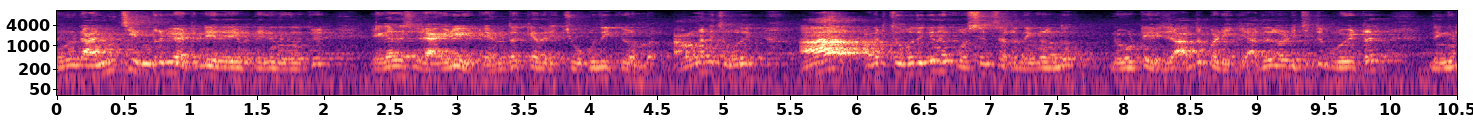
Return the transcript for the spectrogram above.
നിങ്ങളുടെ അഞ്ച് ഇന്റർവ്യൂ അറ്റൻഡ് ചെയ്ത് കഴിയുമ്പോഴത്തേക്ക് നിങ്ങൾക്ക് ഏകദേശം ഒരു ഐഡിയ കിട്ടും. എന്തൊക്കെ അവർ ചോദിക്കുമെന്ന്. അങ്ങനെ ചോദി ആ അവർ ചോദിക്കുന്ന ക്വസ്റ്റ്യൻസ് ഒക്കെ നിങ്ങളൊന്ന് നോട്ട് ചെയ്ത് അത് പഠിക്കുക. അത് പഠിച്ചിട്ട് പോയിട്ട് നിങ്ങൾ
